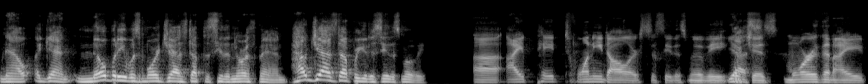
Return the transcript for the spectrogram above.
Now, again, nobody was more jazzed up to see The Northman. How jazzed up were you to see this movie? Uh, I paid twenty dollars to see this movie, Yes. which is more than I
